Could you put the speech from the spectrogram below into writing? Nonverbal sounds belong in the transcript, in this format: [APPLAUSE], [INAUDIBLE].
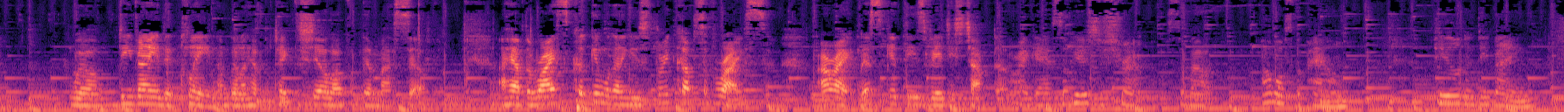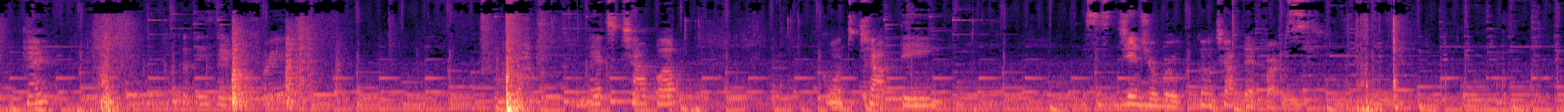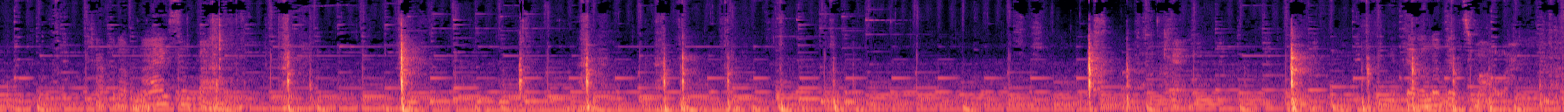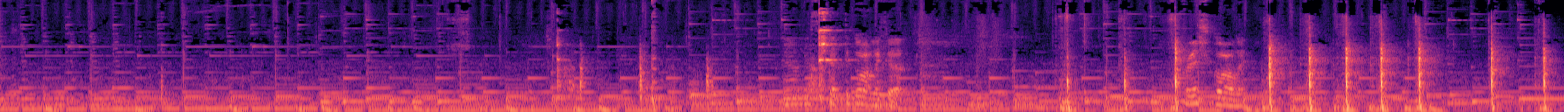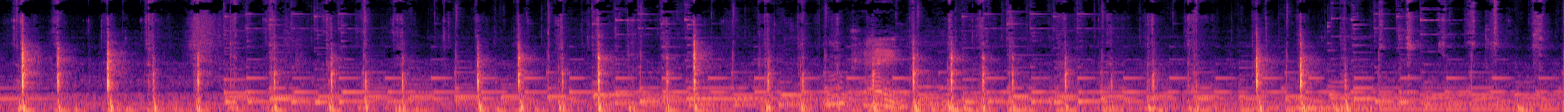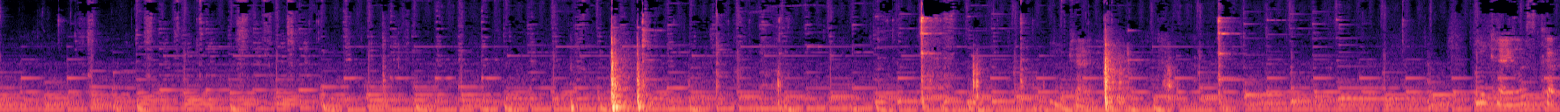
well, deveined and cleaned. I'm gonna have to take the shell off of them myself. I have the rice cooking. We're gonna use three cups of rice. All right, let's get these veggies chopped up. All right, guys, so here's the shrimp. It's about almost a pound, peeled and deveined, okay? Put these back in the fridge let's chop up. I'm going to chop the, this is ginger root. I'm gonna chop that first. Chop it up nice and fine. Cut the garlic up. Fresh garlic. Let's cut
